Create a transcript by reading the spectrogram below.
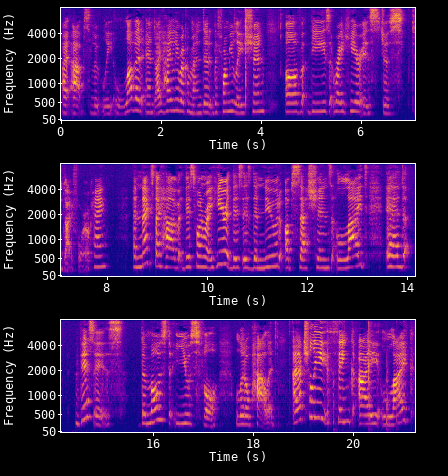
I absolutely love it and I highly recommend it. The formulation of these right here is just to die for, okay? And next I have this one right here. This is the Nude Obsessions Light and this is the most useful little palette. I actually think I like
